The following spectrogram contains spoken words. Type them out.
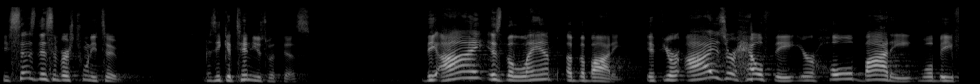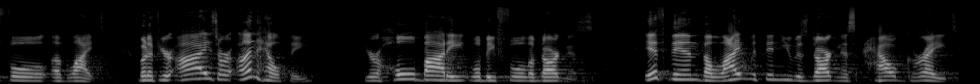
He says this in verse 22 as he continues with this. The eye is the lamp of the body. If your eyes are healthy, your whole body will be full of light. But if your eyes are unhealthy, your whole body will be full of darkness. If then the light within you is darkness, how great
